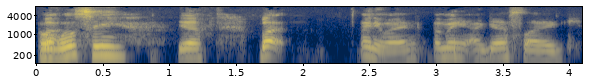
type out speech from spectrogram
But, But- we'll see. Yeah, but anyway, I mean, I guess like,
